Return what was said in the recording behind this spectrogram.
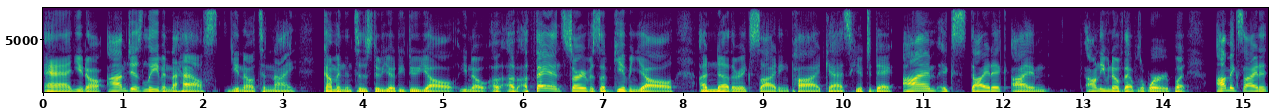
and you know, I'm just leaving the house, you know, tonight, coming into the studio to do y'all, you know, a, a, fan service of giving y'all another exciting podcast here today. I'm ecstatic. I'm I don't even know if that was a word, but I'm excited.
